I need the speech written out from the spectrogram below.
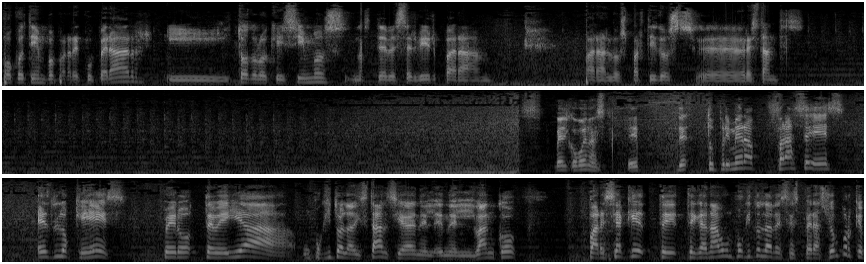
poco tiempo para recuperar y todo lo que hicimos nos debe servir para, para los partidos eh, restantes. Belko, buenas. Eh, tu primera frase es, es lo que es, pero te veía un poquito a la distancia en el, en el banco. Parecía que te, te ganaba un poquito la desesperación porque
